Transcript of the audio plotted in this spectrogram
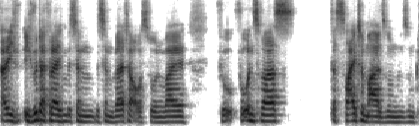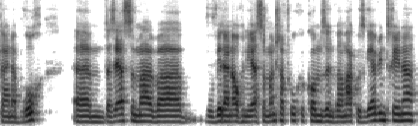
also ich, ich würde da vielleicht ein bisschen, bisschen weiter ausholen, weil für, für uns war es das zweite Mal so ein, so ein kleiner Bruch. Ähm, das erste Mal war, wo wir dann auch in die erste Mannschaft hochgekommen sind, war Markus Gerbin Trainer,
